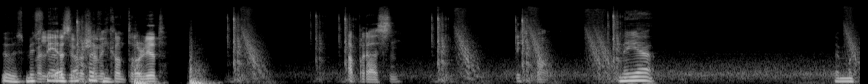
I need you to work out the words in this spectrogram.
So, Weil er sie wahrscheinlich kontrolliert. Abreißen. Nicht wahr? Naja. Dann mark-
